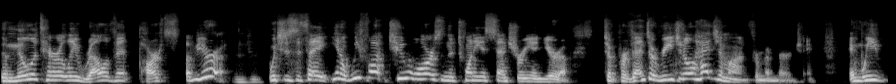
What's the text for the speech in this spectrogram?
the militarily relevant parts of Europe, mm-hmm. which is to say, you know, we fought two wars in the 20th century in Europe to prevent a regional hegemon from emerging. And we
